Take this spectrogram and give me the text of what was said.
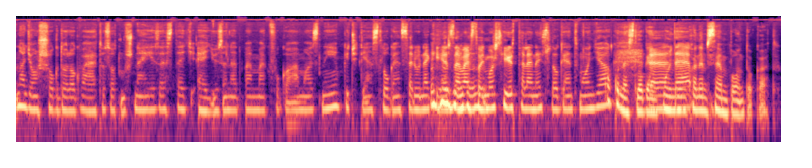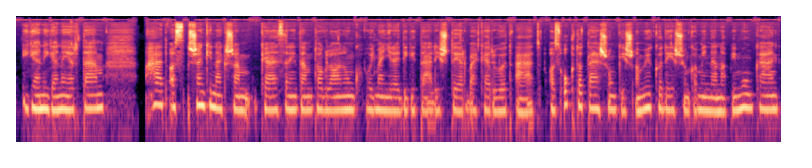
Nagyon sok dolog változott, most nehéz ezt egy, egy üzenetben megfogalmazni. Kicsit ilyen szlogenszerűnek érzem ezt, hogy most hirtelen egy szlogent mondjak. Akkor ne szlogent mondjunk, de... hanem szempontokat. Igen, igen, értem. Hát azt senkinek sem kell szerintem taglalnunk, hogy mennyire digitális térbe került át. Az oktatásunk is, a működésünk, a mindennapi munkánk,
